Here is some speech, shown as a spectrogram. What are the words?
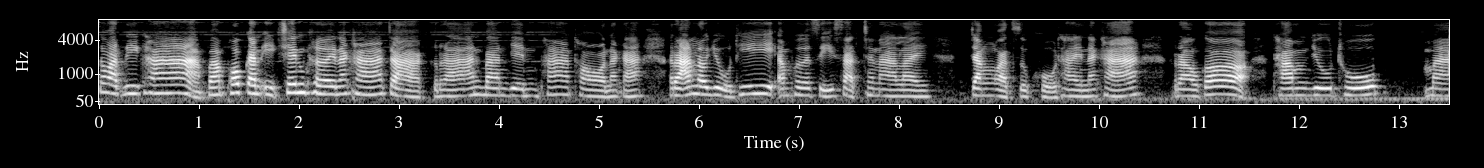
สวัสดีค่ะ มาพบกันอีกเช่นเคยนะคะ จากร้านบานเย็นผ้าทอนะคะ ร้านเราอยู่ที่อำเภอศรีสัชนาลัยจังหวัดสุขโขทัยนะคะ เราก็ทำ YouTube มา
